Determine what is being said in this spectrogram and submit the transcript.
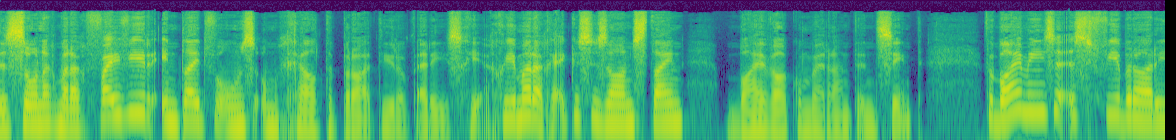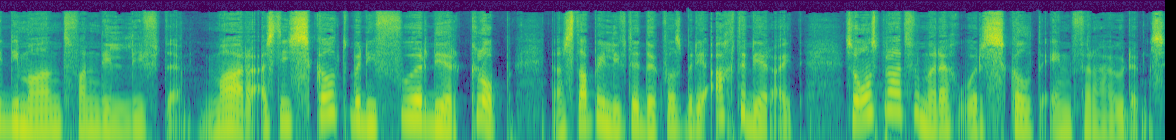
Dis Sondagmiddag 5uur en tyd vir ons om geld te praat hier op RSG. Goeiemôre, ek is Susan Stein. Baie welkom by Rand en Sent. Vir baie mense is Februarie die maand van die liefde. Maar as die skuld by die voordeur klop, dan stap die liefde dikwels by die agterdeur uit. So ons praat vanmiddag oor skuld en verhoudings.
